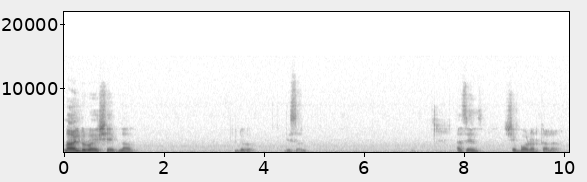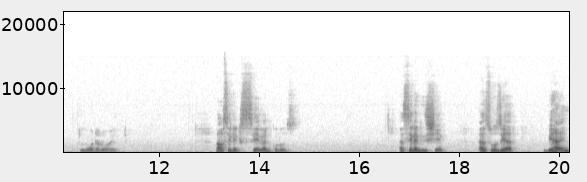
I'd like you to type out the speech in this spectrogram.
Now I'll draw a shape now. Draw this one. And since shape border color to border white. Now select save and close. And select this shape and choose here behind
